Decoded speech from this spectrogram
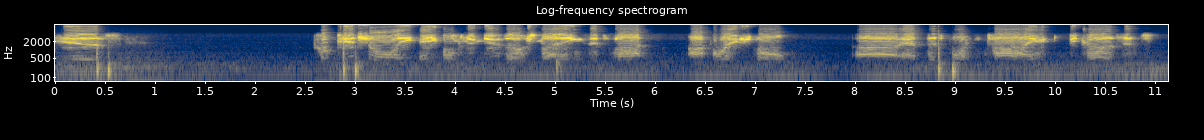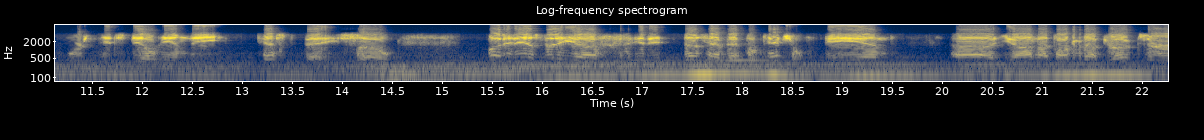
is potentially able to do those things. It's not operational uh, at this point in time because it's it's still in the test phase. So, but it is the uh, it, does have that potential, and uh, you know, I'm not talking about drugs or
